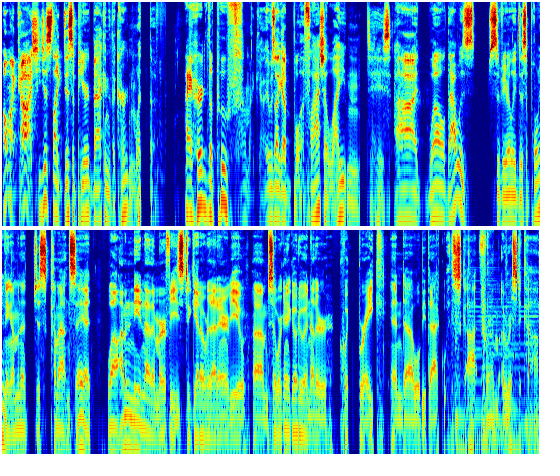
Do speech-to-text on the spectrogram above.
Oh my gosh, he just like disappeared back into the curtain. What the? I heard the poof. Oh my god! It was like a bl- flash of light, and jeez. Uh, well, that was severely disappointing. I'm gonna just come out and say it. Well, I'm gonna need another Murphy's to get over that interview. Um, so we're gonna go to another quick break, and uh, we'll be back with Scott from Aristocob.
